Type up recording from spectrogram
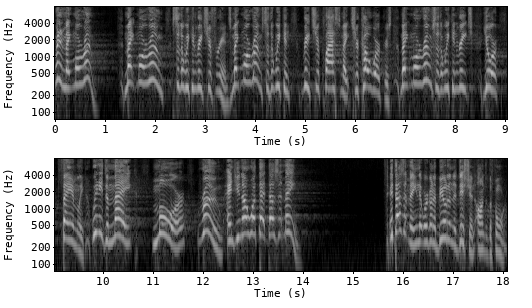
We need to make more room. Make more room so that we can reach your friends. Make more room so that we can reach your classmates, your coworkers. Make more room so that we can reach your family. We need to make more room. And you know what that doesn't mean? It doesn't mean that we're going to build an addition onto the forum.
